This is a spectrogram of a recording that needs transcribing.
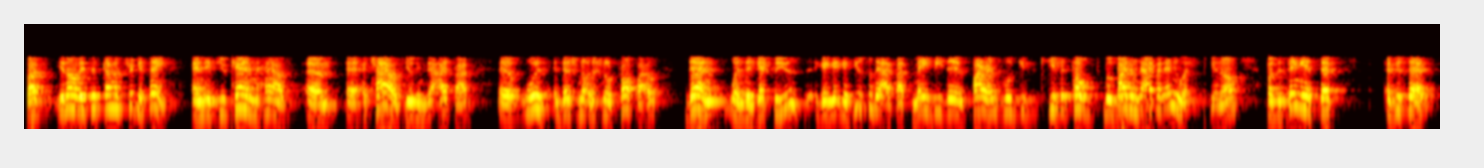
but you know, it's a kind of tricky thing. And if you can have um, a, child using the iPad uh, with additional additional profile, then when they get to use get, get used to the iPad, maybe the parents will give give the code will buy them the iPad anyway, you know. But the thing is that, as you said,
